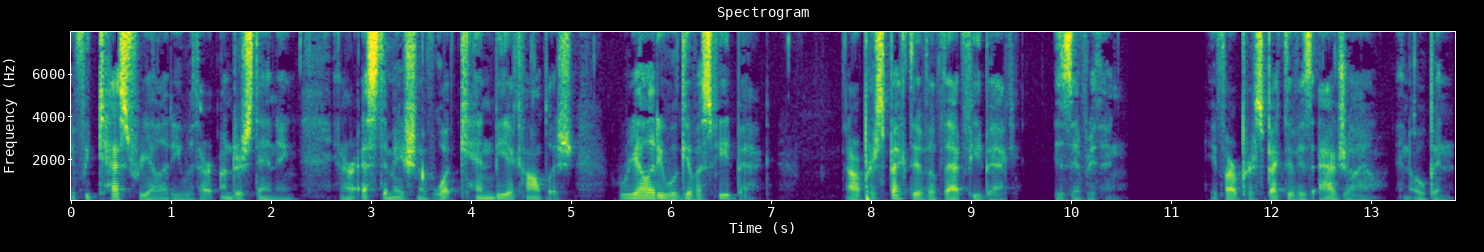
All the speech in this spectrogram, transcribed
If we test reality with our understanding and our estimation of what can be accomplished, reality will give us feedback. Our perspective of that feedback is everything. If our perspective is agile and open,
